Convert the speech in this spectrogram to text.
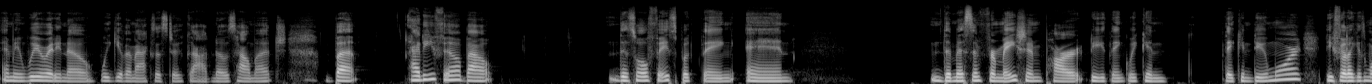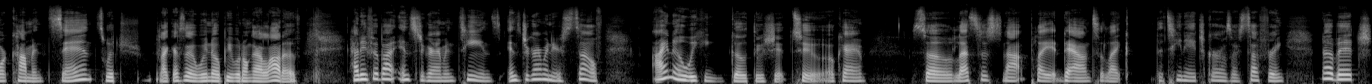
I mean, we already know we give them access to God knows how much, but how do you feel about this whole Facebook thing and the misinformation part? Do you think we can they can do more? Do you feel like it's more common sense? Which, like I said, we know people don't got a lot of. How do you feel about Instagram and teens? Instagram and yourself. I know we can go through shit too, okay? So let's just not play it down to like the teenage girls are suffering. No, bitch.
